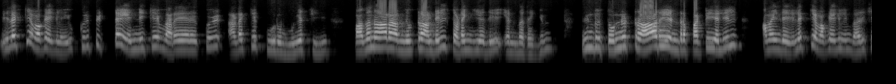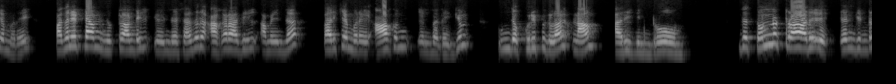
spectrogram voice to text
இலக்கிய வகைகளை குறிப்பிட்ட எண்ணிக்கை வரையறைக்குள் அடக்கி கூறும் முயற்சி பதினாறாம் நூற்றாண்டில் தொடங்கியது என்பதையும் இன்று தொன்னூற்று ஆறு என்ற பட்டியலில் அமைந்த இலக்கிய வகைகளின் வரிசை முறை பதினெட்டாம் நூற்றாண்டில் இந்த சதுர அகராதியில் அமைந்த வரிசை முறை ஆகும் என்பதையும் இந்த குறிப்புகளால் நாம் அறிகின்றோம். இந்த தொன்னூற்றாறு என்கின்ற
